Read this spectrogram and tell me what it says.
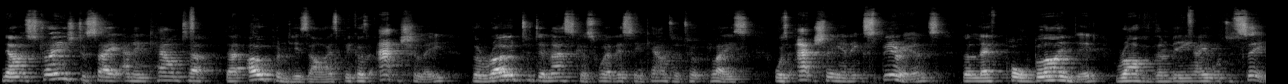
Now, it's strange to say an encounter that opened his eyes because actually, the road to Damascus, where this encounter took place, was actually an experience that left Paul blinded rather than being able to see.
